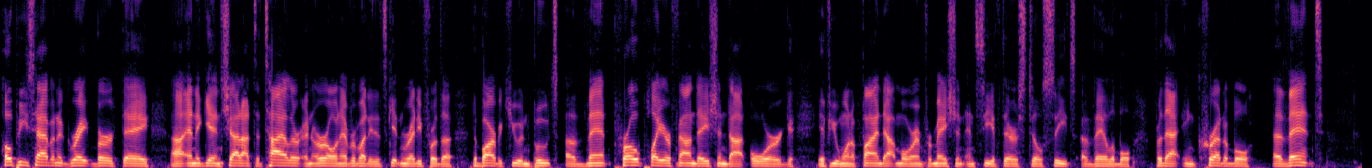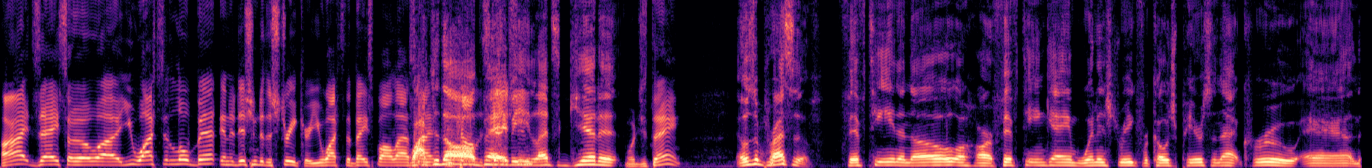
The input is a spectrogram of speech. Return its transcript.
Hope he's having a great birthday. Uh, and again, shout out to Tyler and Earl and everybody that's getting ready for the, the barbecue and boots event. ProPlayerFoundation.org if you want to find out more information and see if there are still seats available for that incredible event. All right, Zay. So uh, you watched it a little bit in addition to the streaker. You watched the baseball last Watch night. Watch it all, baby. Station. Let's get it. What'd you think? It was impressive. 15 and 0 or 15 game winning streak for Coach Pierce and that crew. And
